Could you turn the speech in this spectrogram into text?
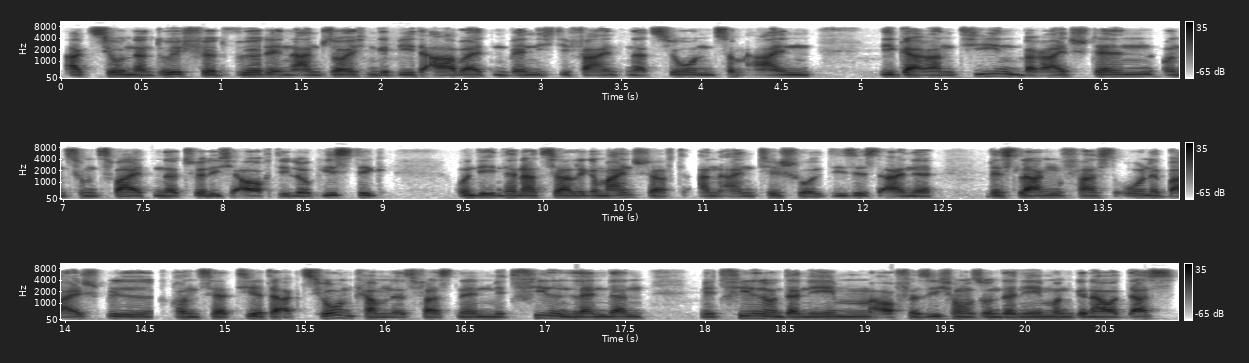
Aktion dann durchführt, würde in einem solchen Gebiet arbeiten, wenn nicht die Vereinten Nationen zum einen die Garantien bereitstellen und zum zweiten natürlich auch die Logistik und die internationale Gemeinschaft an einen Tisch holt. Dies ist eine bislang fast ohne Beispiel konzertierte Aktion, kann man es fast nennen, mit vielen Ländern, mit vielen Unternehmen, auch Versicherungsunternehmen. Und genau das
